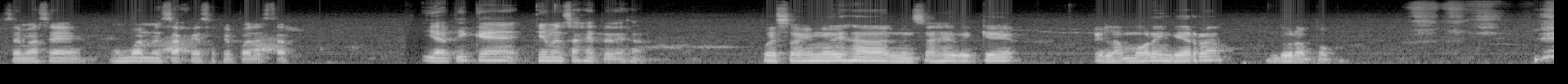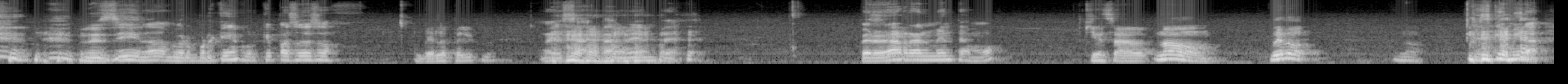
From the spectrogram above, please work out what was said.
Se me hace un buen mensaje eso que puede estar. ¿Y a ti qué, qué mensaje te deja? Pues a mí me deja el mensaje de que el amor en guerra dura poco. Pues sí, ¿no? ¿Pero por qué? ¿Por qué pasó eso? Ve la película. Exactamente. ¿Pero era realmente amor? ¿Quién sabe? No. Bueno, no. Es que mira,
